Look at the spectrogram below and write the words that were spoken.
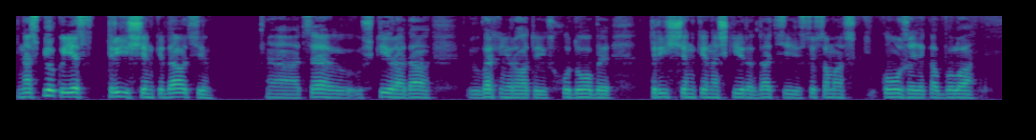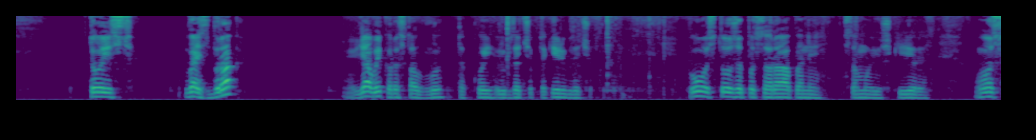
На шпілку є тріщинки, да, оці. Е, Це шкіра да, верхньої рогатої худоби, тріщинки на шкірах, да, ці, сама кожа, яка була. Тобто весь брак я використав в такий рюкзачок. Такий рюкзачок. Ось теж поцарапаний самої шкіри. Ось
